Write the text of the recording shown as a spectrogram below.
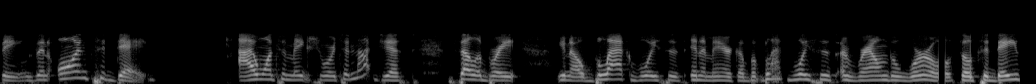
things. And on today, I want to make sure to not just celebrate you know, black voices in America, but black voices around the world. So today's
